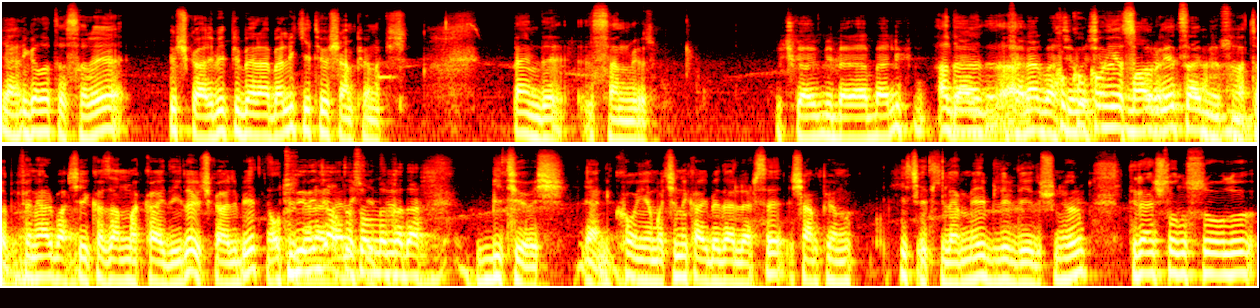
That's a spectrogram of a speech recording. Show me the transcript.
Yani Galatasaray'a 3 galibiyet bir beraberlik yetiyor şampiyonluk için. Ben de sanmıyorum. Üç galibiyet bir beraberlik. Adana, Fenerbahçe Ko- Konya mağlubiyet saymıyorsun. Ha, tabii. Fenerbahçe'yi kazanmak kaydıyla 3 galibiyet. Ya 37. bir hafta sonuna kadar bitiyor iş. Yani Konya maçını kaybederlerse şampiyonluk hiç etkilenmeyebilir diye düşünüyorum. Direnç Tonusluoğlu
